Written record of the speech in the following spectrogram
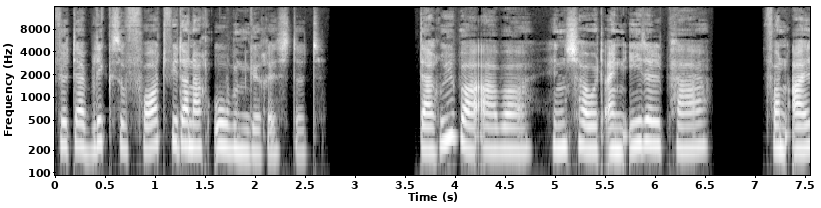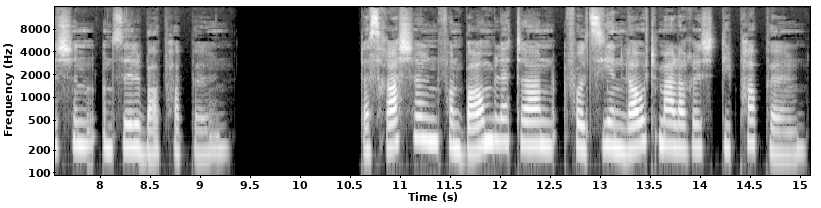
wird der Blick sofort wieder nach oben gerichtet. Darüber aber hinschaut ein Edelpaar, von Eichen und Silberpappeln. Das Rascheln von Baumblättern vollziehen lautmalerisch die Pappeln.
